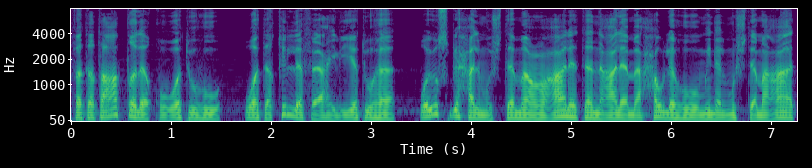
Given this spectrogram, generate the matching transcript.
فتتعطل قوته وتقل فاعليتها ويصبح المجتمع عالة على ما حوله من المجتمعات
